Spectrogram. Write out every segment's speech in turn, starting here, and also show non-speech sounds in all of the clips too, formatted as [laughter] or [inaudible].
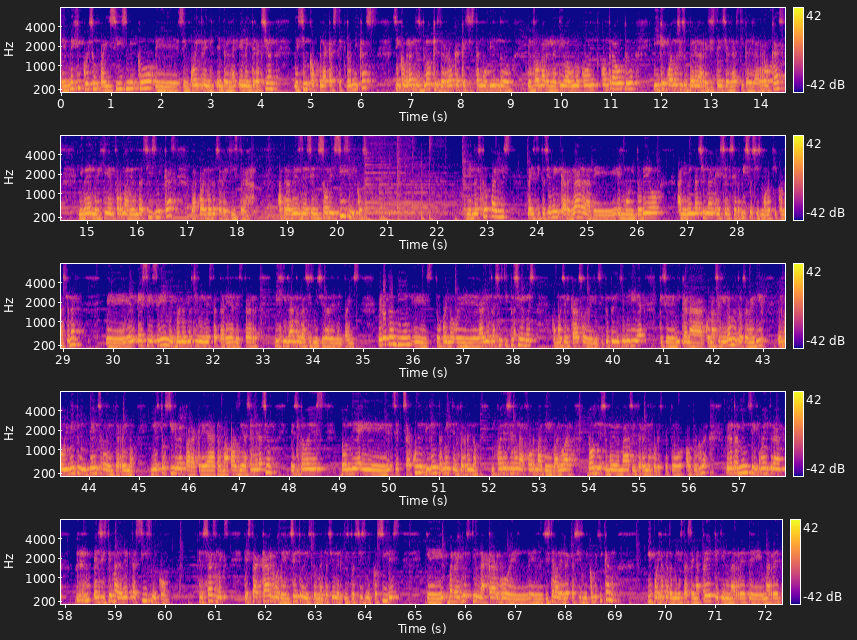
México es un país sísmico, eh, se encuentra entre en la interacción de cinco placas tectónicas, cinco grandes bloques de roca que se están moviendo en forma relativa uno contra otro y que cuando se supera la resistencia elástica de las rocas libera energía en forma de ondas sísmicas, la cual bueno, se registra a través de sensores sísmicos. Y en nuestro país, la institución encargada del monitoreo a nivel nacional es el Servicio Sismológico Nacional. Eh, el SSN, bueno, ellos tienen esta tarea de estar vigilando la sismicidad en el país. Pero también, esto, bueno, eh, hay otras instituciones, como es el caso del Instituto de Ingeniería, que se dedican a, con acelerómetros a medir el movimiento intenso del terreno. Y esto sirve para crear mapas de aceleración. Esto es donde eh, se sacude violentamente el terreno y puede ser una forma de evaluar dónde se mueve más el terreno con respecto a otro lugar. Pero también se encuentra [clears throat] el sistema de alerta sísmico, el SASMEX, que está a cargo del Centro de Instrumentación de Registro Sísmico CIRES, que, bueno, ellos tienen a cargo el, el sistema de alerta sísmico mexicano. Y por ejemplo también está Senapred, que tiene una red, una red,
